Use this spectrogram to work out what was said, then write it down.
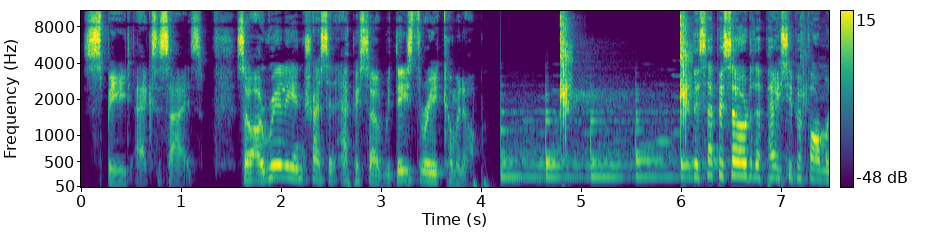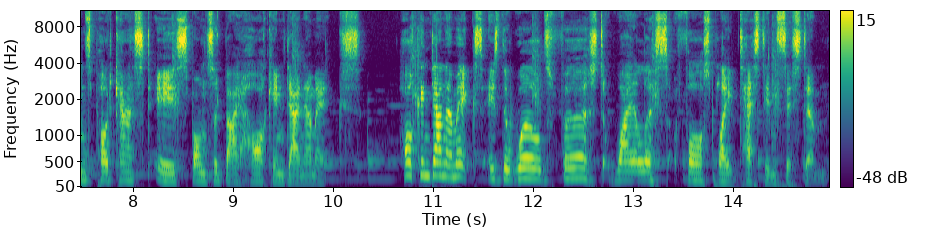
speed exercise. So, a really interesting episode with these three coming up. This episode of the Pacey Performance Podcast is sponsored by Hawkin Dynamics. Hawkin Dynamics is the world's first wireless force plate testing system.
